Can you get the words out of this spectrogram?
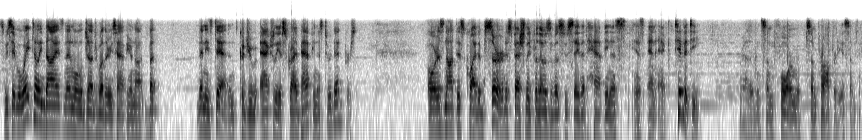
So we say, well, wait till he dies and then we'll judge whether he's happy or not. But then he's dead, and could you actually ascribe happiness to a dead person? Or is not this quite absurd, especially for those of us who say that happiness is an activity rather than some form or some property or something?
